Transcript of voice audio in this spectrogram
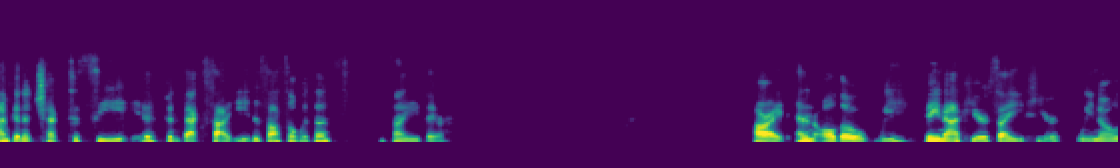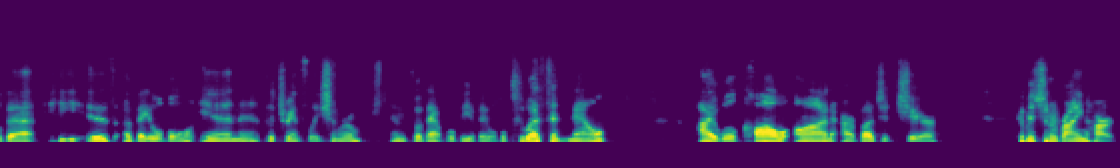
I'm going to check to see if in fact Said is also with us. Is Said there? All right, and although we may not hear Saeed here, we know that he is available in the translation room, and so that will be available to us. And now I will call on our budget chair, Commissioner Reinhardt.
